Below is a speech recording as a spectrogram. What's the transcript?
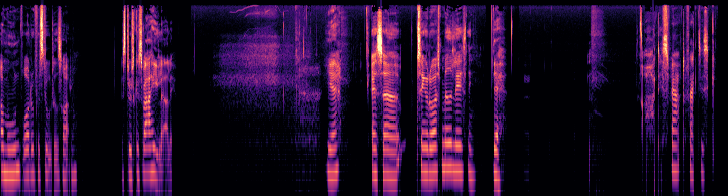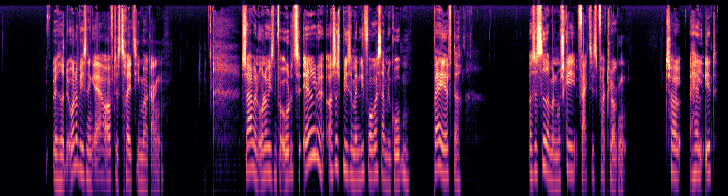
om ugen bruger du på studiet, tror du? Hvis du skal svare helt ærligt. Ja, altså, tænker du også medlæsning? Ja. Åh, det er svært faktisk. Hvad hedder det? Undervisning er oftest tre timer ad gangen. Så har man undervisning fra 8 til 11, og så spiser man lige frokost sammen i gruppen bagefter. Og så sidder man måske faktisk fra klokken 12, halv 1,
